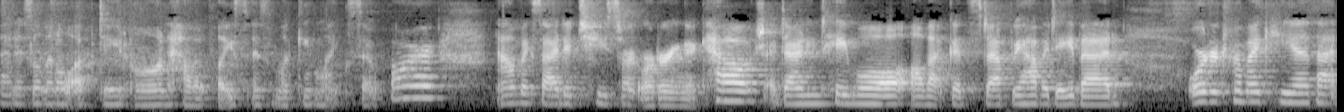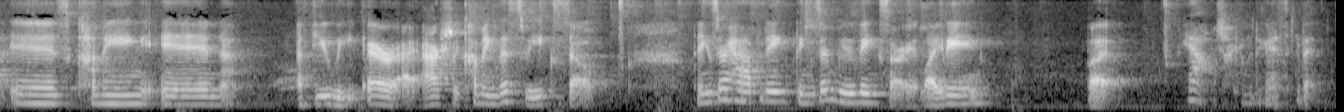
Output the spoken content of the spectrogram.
that is a little update on how the place is looking like so far. Now I'm excited to start ordering a couch, a dining table, all that good stuff. We have a day bed ordered from Ikea that is coming in a few weeks, or actually coming this week. So things are happening, things are moving. Sorry, lighting. But yeah, I'll check in with you guys in a bit.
